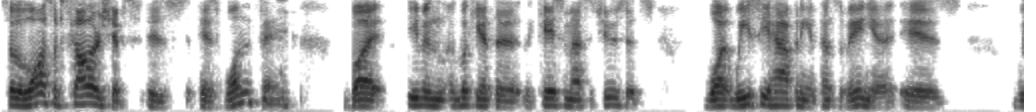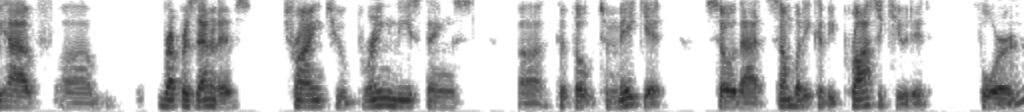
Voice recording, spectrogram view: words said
So the loss of scholarships is is one thing, but even looking at the, the case in Massachusetts, what we see happening in Pennsylvania is we have um, representatives trying to bring these things uh, to vote to make it so that somebody could be prosecuted for mm-hmm.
